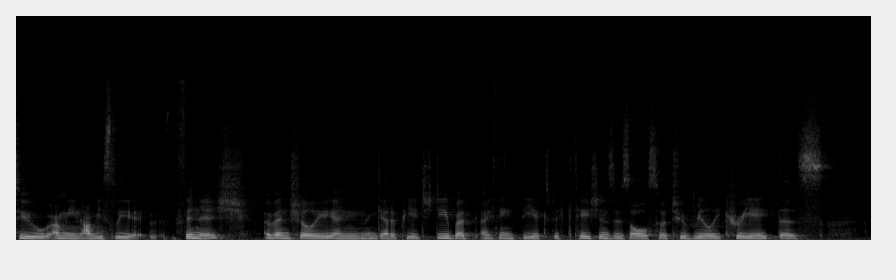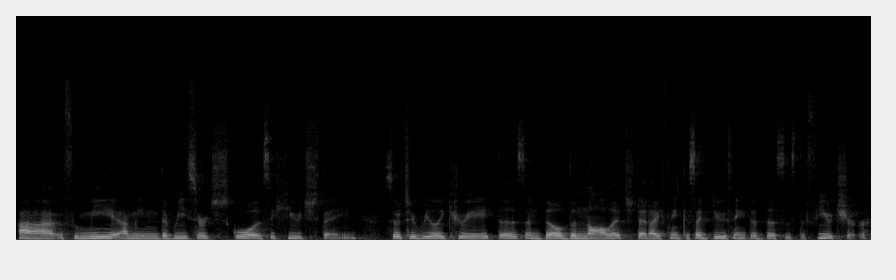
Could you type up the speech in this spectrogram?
to I mean obviously finish eventually and, and, get a PhD but I think the expectations is also to really create this uh, for me I mean the research school is a huge thing so to really create this and build the knowledge that I think because I do think that this is the future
